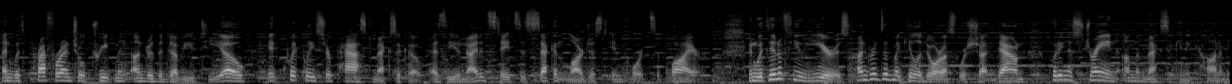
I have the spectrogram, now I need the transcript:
and with preferential treatment under the WTO, it quickly surpassed Mexico as the United States' second largest import supplier. And within a few years, hundreds of maquiladoras were shut down, putting a strain on the Mexican economy.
